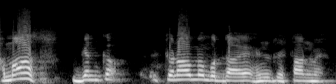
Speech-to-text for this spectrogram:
हमास जंग का चुनाव में मुद्दा है हिंदुस्तान में।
